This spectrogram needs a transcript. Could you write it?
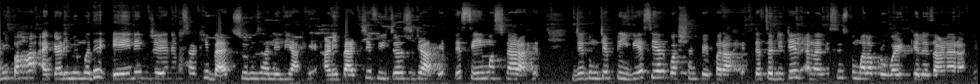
आणि पहा अकॅडमीमध्ये A N M G N एमसाठी बॅच सुरू झालेली आहे आणि बॅचचे फीचर्स जे आहेत ते सेम असणार आहेत. जे तुमचे प्रिव्हियस इयर क्वेश्चन पेपर आहेत त्याचं डिटेल अनालिसिस तुम्हाला प्रोव्हाइड केले जाणार आहे.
